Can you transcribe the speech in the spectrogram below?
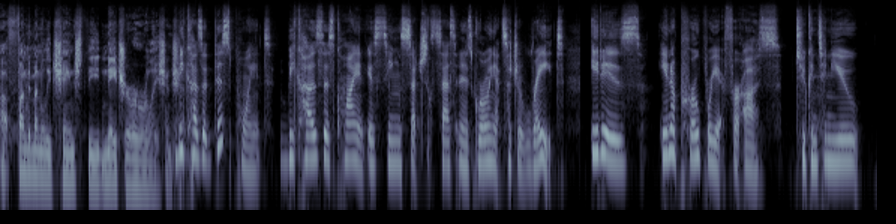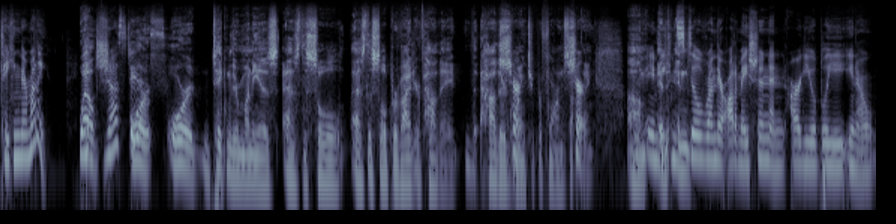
uh, fundamentally change the nature of a relationship. Because at this point, because this client is seeing such success and is growing at such a rate, it is inappropriate for us to continue taking their money. well, it just or is. or taking their money as as the sole as the sole provider of how they how they're Sure. going to perform Sure. something. Um, and we can and- still run their automation and arguably, you know,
